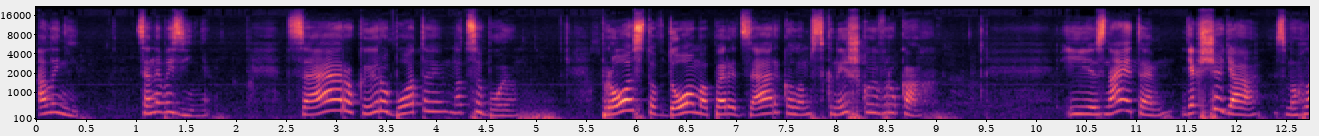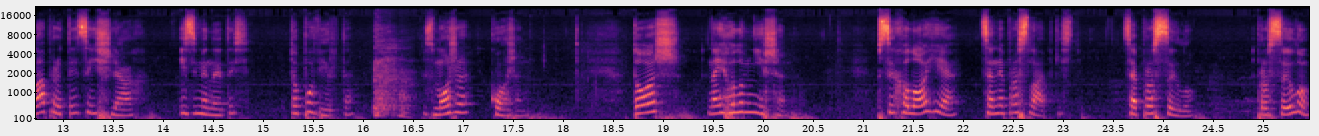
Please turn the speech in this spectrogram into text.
Але ні, це не везіння. Це роки роботи над собою. Просто вдома перед дзеркалом з книжкою в руках. І знаєте, якщо я змогла пройти цей шлях і змінитись, то повірте, зможе кожен. Тож, найголовніше, психологія це не про слабкість, це про силу. Про силу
